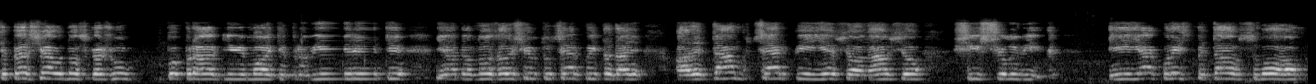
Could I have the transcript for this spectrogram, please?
тепер ще одно скажу по правді, ви можете провірити. Я давно залишив ту церкву і так далі. Але там в церкві є всього-навсього шість чоловік. І я колись питав свого,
